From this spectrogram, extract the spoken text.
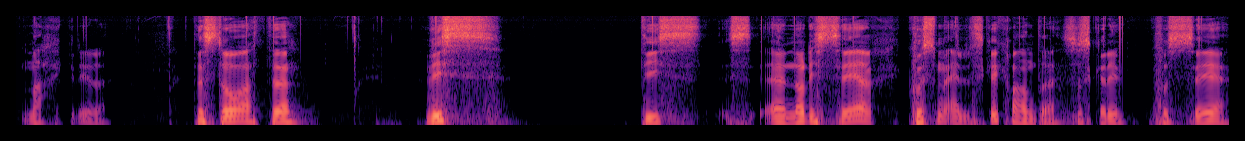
merker de det. Det står at uh, hvis de, uh, Når de ser hvordan vi elsker hverandre, så skal de få se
